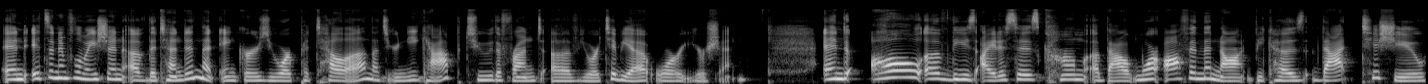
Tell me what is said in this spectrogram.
And it's an inflammation of the tendon that anchors your patella, that's your kneecap, to the front of your tibia or your shin. And all of these itises come about more often than not because that tissue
